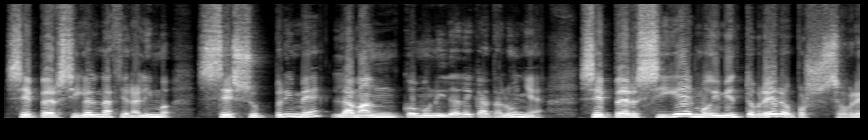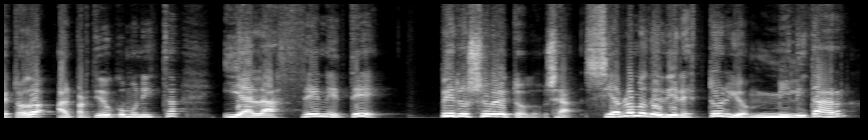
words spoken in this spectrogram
se persigue el nacionalismo, se suprime la mancomunidad de Cataluña, se persigue el movimiento obrero, pues sobre todo al Partido Comunista y a la CNT, pero sobre todo, o sea, si hablamos de directorio militar,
